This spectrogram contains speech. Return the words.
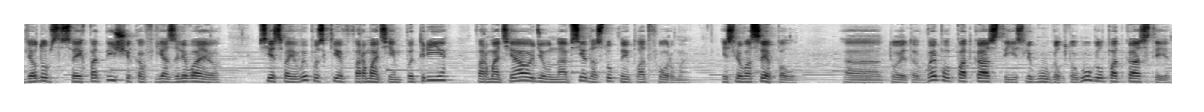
Для удобства своих подписчиков я заливаю все свои выпуски в формате MP3, эм в формате аудио на все доступные платформы. Если у вас Apple, э, то это в Apple подкасты, если Google, то Google подкасты,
